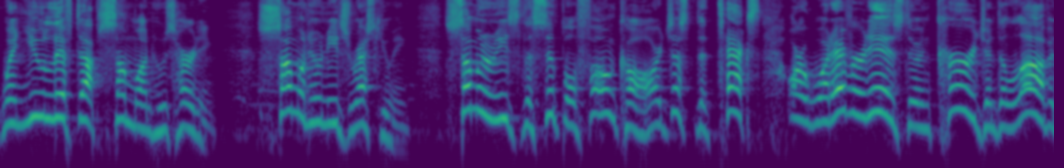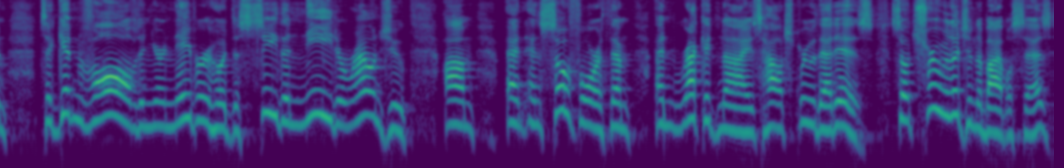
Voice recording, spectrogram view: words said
when you lift up someone who's hurting, someone who needs rescuing, someone who needs the simple phone call or just the text or whatever it is to encourage and to love and to get involved in your neighborhood, to see the need around you, um, and, and so forth, and, and recognize how true that is. So, true religion, the Bible says,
